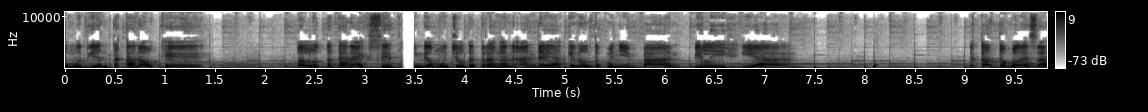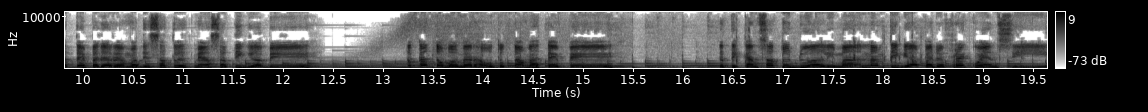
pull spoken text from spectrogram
Kemudian tekan OK. Lalu tekan exit hingga muncul keterangan Anda yakin untuk menyimpan, pilih Ya. Tekan tombol SAT pada remote di satelit MEASA 3B. Tekan tombol merah untuk tambah TP ketikkan 12563 pada frekuensi,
